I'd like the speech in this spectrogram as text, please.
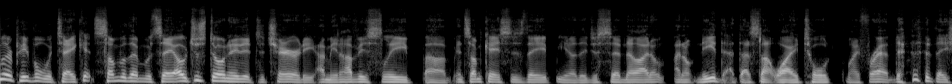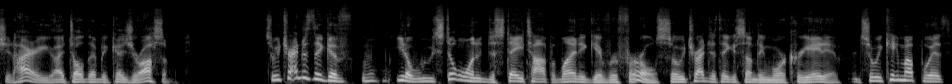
of their people would take it. Some of them would say, "Oh, just donate it to charity." I mean, obviously, um, in some cases, they you know they just said, "No, I don't, I don't need that. That's not why I told my friend that they should hire you. I told them because you're awesome." So we tried to think of, you know, we still wanted to stay top of mind and give referrals. So we tried to think of something more creative, and so we came up with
